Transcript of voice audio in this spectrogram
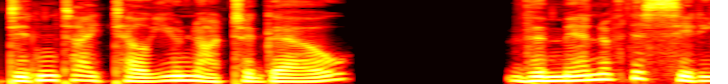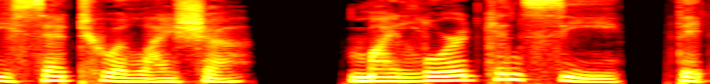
Didn't I tell you not to go? The men of the city said to Elisha, My Lord can see that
